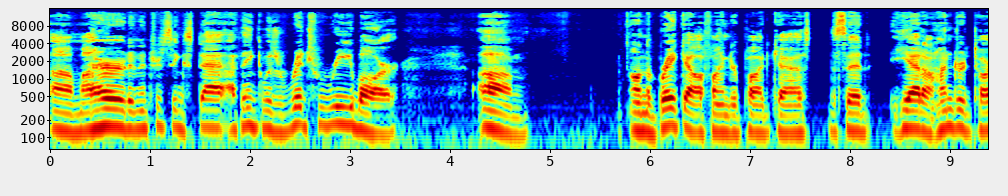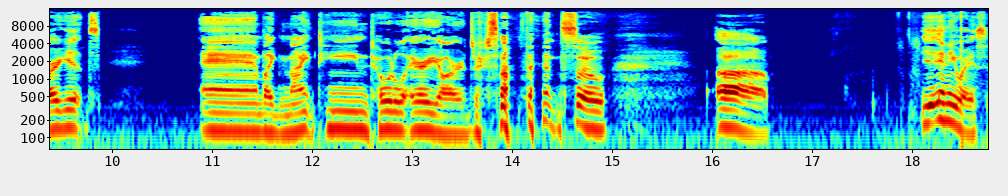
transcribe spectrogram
Um, I heard an interesting stat. I think it was Rich Hribar um, on the Breakout Finder podcast that said he had 100 targets and like 19 total air yards or something. So, uh, yeah, anyways,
